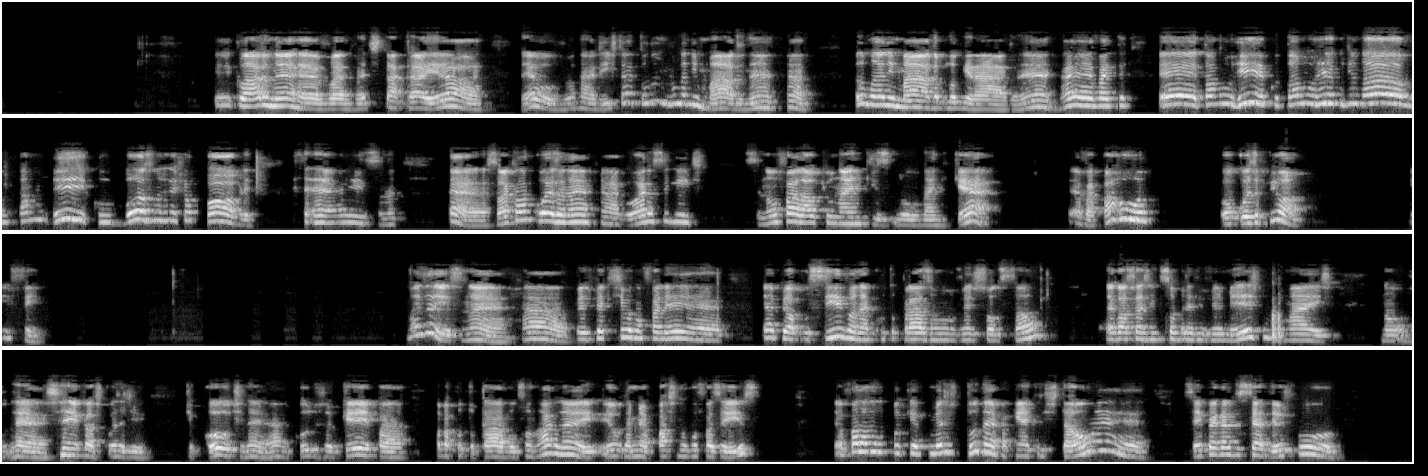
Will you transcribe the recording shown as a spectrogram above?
E claro, né, é, vai, vai destacar aí a, né, o jornalista, é todo mundo animado, né? Todo mundo animado, a blogueirada, né? É, vai ter, é, tamo rico, tamo rico de novo, tamo rico, o Bozo nos deixou pobre. É isso, né? É, só aquela coisa, né? Agora é o seguinte, se não falar o que o Nine, quis, o Nine quer, é, vai pra rua. Ou coisa pior. Enfim. Mas é isso, né? A perspectiva, como eu falei, é, é pior possível, né? Curto prazo não vejo solução. O negócio é a gente sobreviver mesmo, mas não, é, sem aquelas coisas de, de coach, né? Ah, coach, sei o quê, para cutucar Bolsonaro, né? Eu, da minha parte, não vou fazer isso. Eu falo porque, primeiro de tudo, né? Para quem é cristão, é sempre agradecer a Deus por,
